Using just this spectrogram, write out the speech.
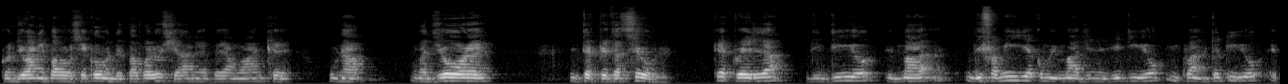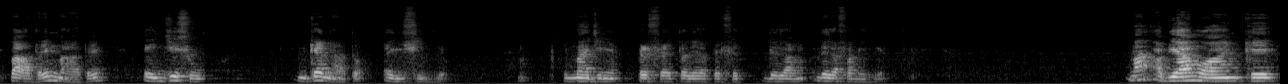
Con Giovanni Paolo II e Papa Luciani abbiamo anche una maggiore interpretazione, che è quella di Dio, di famiglia come immagine di Dio, in quanto Dio è padre e madre e in Gesù incarnato è il figlio, immagine perfetta della, perfe- della, della famiglia. Ma abbiamo anche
